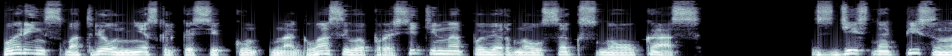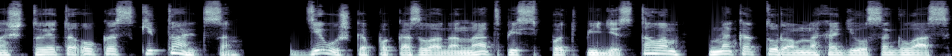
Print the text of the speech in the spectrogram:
Парень смотрел несколько секунд на глаз и вопросительно повернулся к Сноукас. «Здесь написано, что это око скитальца. Девушка показала на надпись под пьедесталом, на котором находился глаз.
